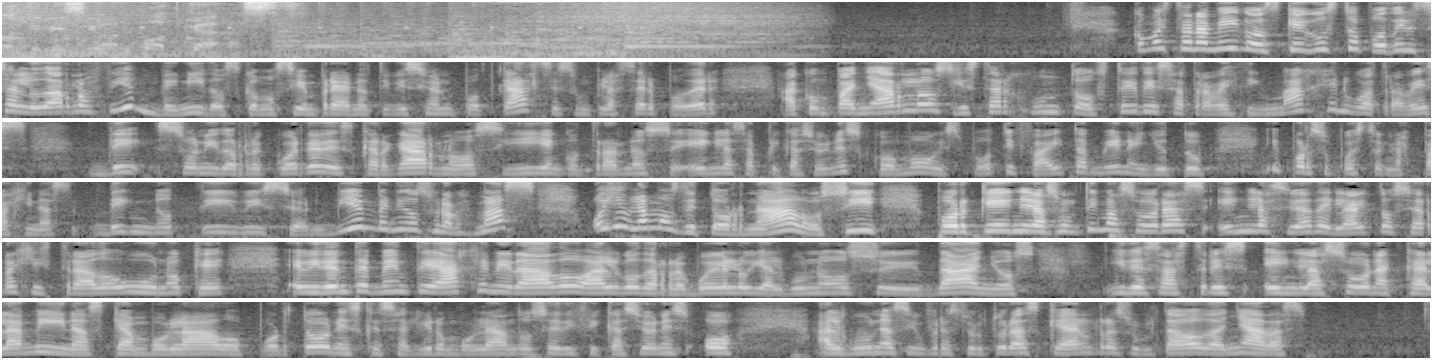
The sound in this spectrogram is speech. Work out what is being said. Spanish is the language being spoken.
Notivisión Podcast. Amigos? Qué gusto poder saludarlos. Bienvenidos como siempre a Notivisión Podcast. Es un placer poder acompañarlos y estar junto a ustedes a través de imagen o a través de sonido. Recuerde descargarnos y encontrarnos en las aplicaciones como Spotify, también en YouTube y por supuesto en las páginas de Notivisión. Bienvenidos una vez más. Hoy hablamos de tornados, sí, porque en las últimas horas en la ciudad del Alto se ha registrado uno que evidentemente ha generado algo de revuelo y algunos eh, daños y desastres en la zona, calaminas que han volado, portones que salieron volando, edificaciones o algunas infraestructuras que han resultado dañadas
